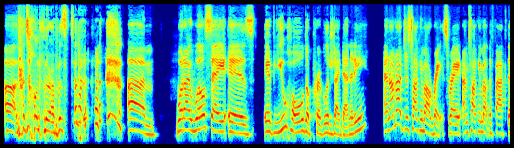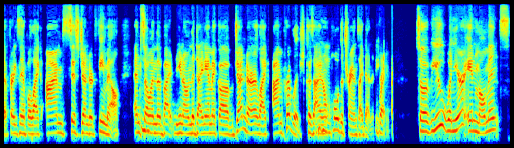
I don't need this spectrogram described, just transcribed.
uh, that's a whole nother episode. um, what I will say is if you hold a privileged identity, and I'm not just talking about race, right? I'm talking about the fact that, for example, like I'm cisgendered female, and so Mhm. in the you know in the dynamic of gender, like I'm privileged because I don't Mhm. hold a trans identity. Right. So if you when you're in moments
